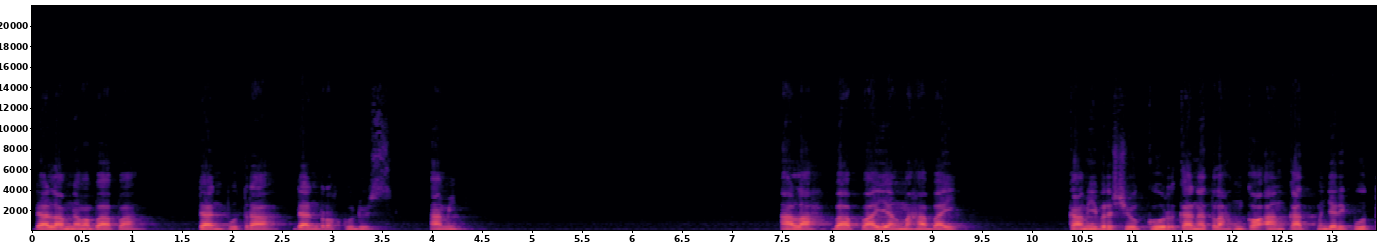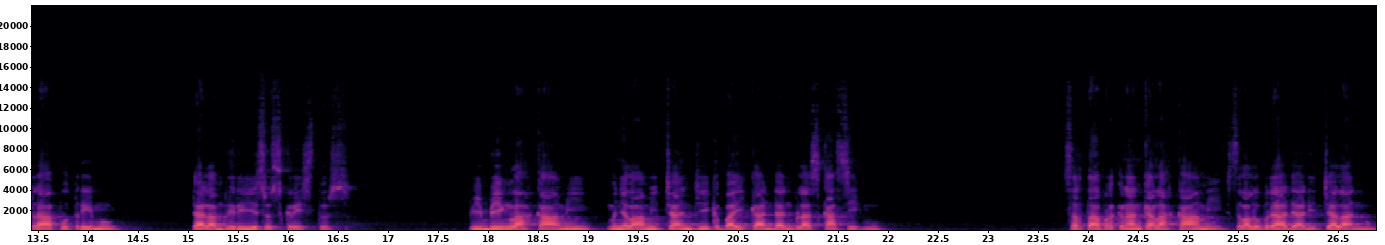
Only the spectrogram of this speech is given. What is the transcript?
Dalam nama Bapa dan Putra dan Roh Kudus. Amin. Allah Bapa yang Maha Baik, kami bersyukur karena telah Engkau angkat menjadi putra-putrimu dalam diri Yesus Kristus. Bimbinglah kami menyelami janji kebaikan dan belas kasih-Mu. Serta perkenankanlah kami selalu berada di jalan-Mu.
